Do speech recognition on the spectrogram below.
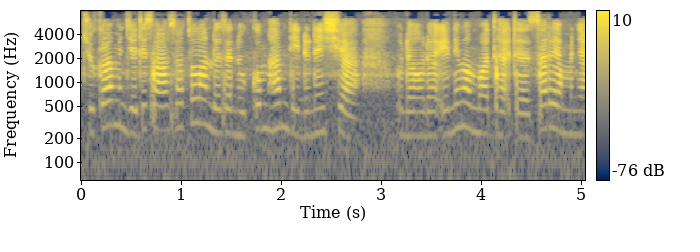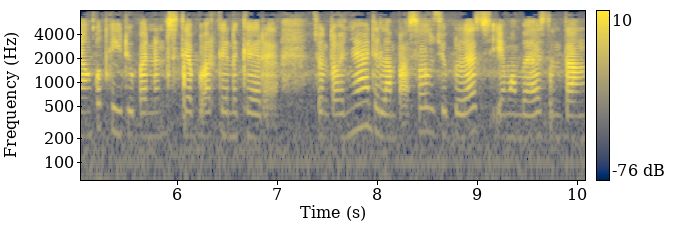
juga menjadi salah satu landasan hukum HAM di Indonesia. Undang-undang ini memuat hak dasar yang menyangkut kehidupan setiap warga negara. Contohnya dalam pasal 17 yang membahas tentang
